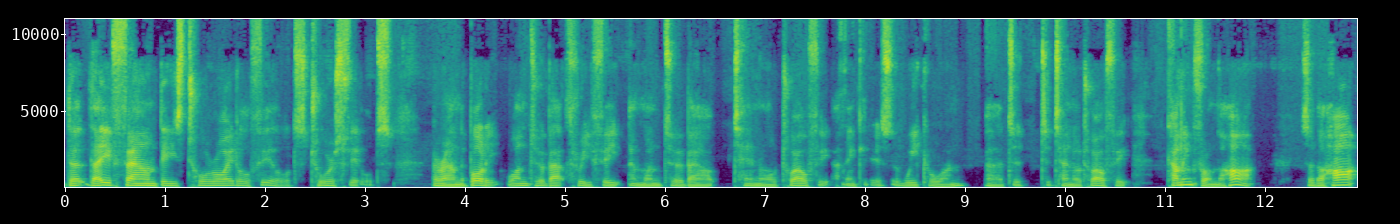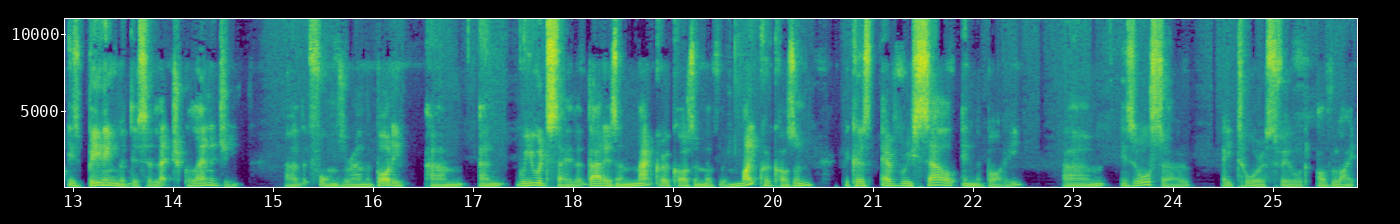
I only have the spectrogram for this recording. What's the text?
that they've found these toroidal fields, torus fields, around the body, one to about three feet and one to about 10 or 12 feet. I think it is a weaker one uh, to, to 10 or 12 feet coming from the heart. So the heart is beating with this electrical energy uh, that forms around the body. Um, and we would say that that is a macrocosm of the microcosm because every cell in the body um, is also a torus field of light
